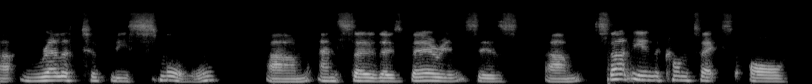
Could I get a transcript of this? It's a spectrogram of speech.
uh, relatively small. Um, and so those variances, um, certainly in the context of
